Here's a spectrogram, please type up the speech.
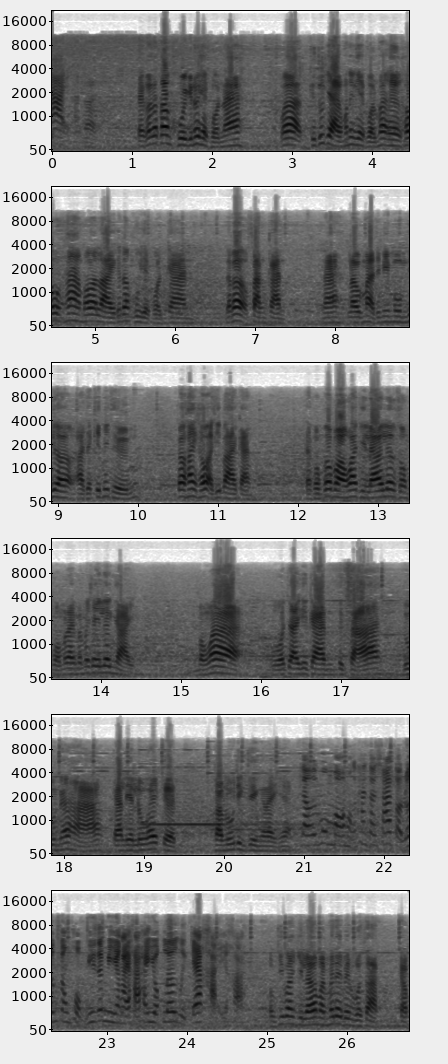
ได้ค่ะ ได้แต่ก็ต้องคุยกันด้วยเหตุผลนะ ว่าคือทุกอย่างมันต้องมีเหตุผลว่าเออเขาห้ามเพราะอะไรก็ต้องคุยเหตุผลกัน แล้วก็ฟังกันนะเราอาจจะมีมุมที่เราอาจจะคิดไม่ถึง ก็ให้เขาอธิบายกัน แต่ผมก็มองว่าจริงแล้วเรื่องทรงผมอะไรมันไม่ใช่เรื่องใหญ่ ผมว่าหัวใจคือการศึกษาดูเนื้อหาการเรียนรู้ให้เกิดความรู้จริง ๆ อะไรอย่างเงี้ยแล้วมุมมองของท่านชัดชาติต่อเรื่องทรงผมนี่จะมียังไงคะให้ยกเลิกหรือแก้ไขค่ะผมคิดว่าจริงแล้วมันไม่ได้เป็นอุปสรรคกับ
